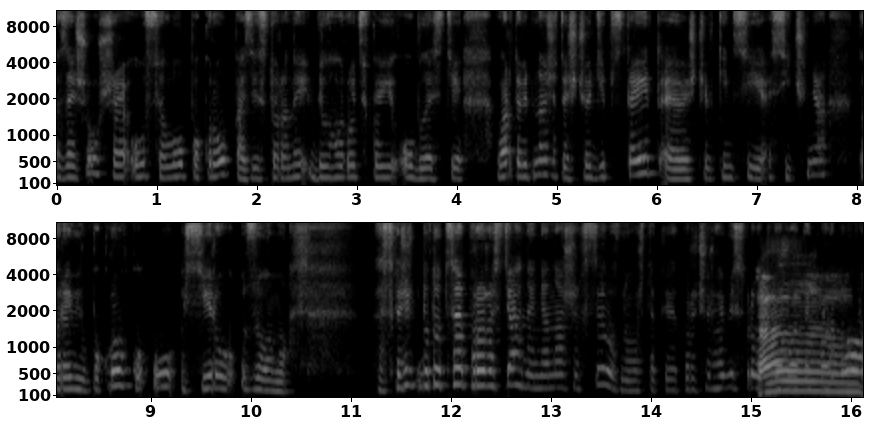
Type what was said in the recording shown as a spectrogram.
зайшовши у село Покровка зі сторони Білгородської області. Варто відзначити, що Діпстейт ще в кінці січня перевів Покровку у сіру зону. Скажіть, ну то це про розтягнення наших сил, знову ж таки, про чергові спроби прорвати кордон,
